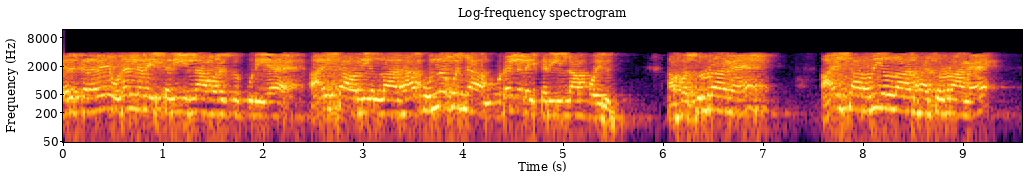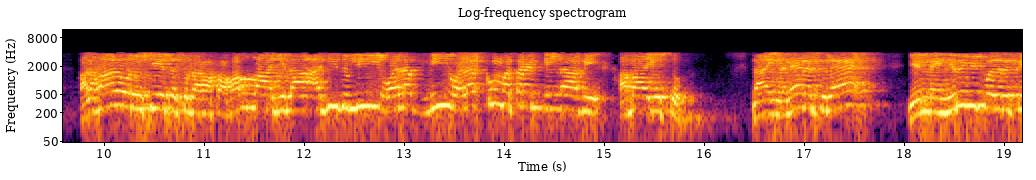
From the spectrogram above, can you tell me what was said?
ஏற்கனவே உடல்நிலை சரியில்லாம இருக்கக்கூடிய ஆயிஷா ரதி அல்லாஹா இன்னும் கொஞ்சம் உடல்நிலை சரியில்லாம போயிருக்கு. அப்ப சொல்றாங்க ஆயிஷா ரதி அல்லாஹா சொல்றாங்க அழகான ஒரு விஷயத்தை சொல்றாங்க. அப்ப வல்லாஹி லா அஜிது லீ வல மீ வலக்கும் மத்தரன் இல்லாமி அபா யூசுப். நான் இந்த நேரத்துல என்னை நிரூபிப்பதற்கு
